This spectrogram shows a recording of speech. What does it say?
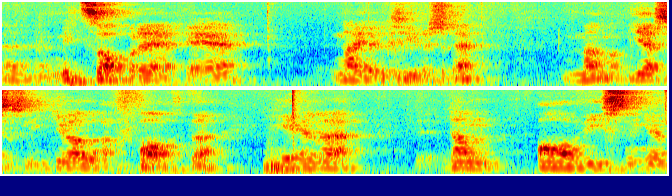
eh, mitt svar på det er nei, det betyr ikke det. Men at Jesus likevel erfarte hele den avvisningen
